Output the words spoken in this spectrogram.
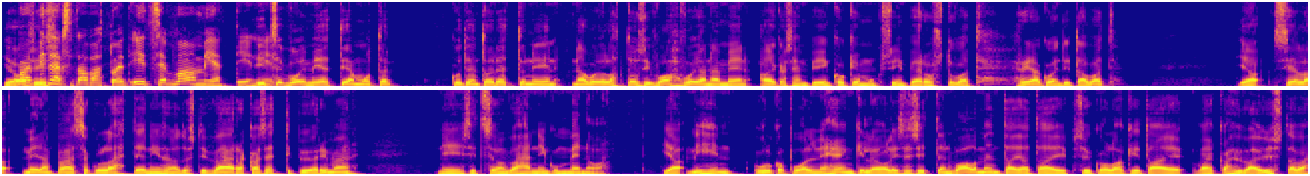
Joo, Vai siis, pitääkö se tapahtua, että itse vaan miettii niitä? Itse voi miettiä, mutta kuten todettu, niin nämä voi olla tosi vahvoja nämä meidän aikaisempiin kokemuksiin perustuvat reagointitavat – ja siellä meidän päässä, kun lähtee niin sanotusti väärä kasetti pyörimään, niin sitten se on vähän niin kuin menoa. Ja mihin ulkopuolinen henkilö, oli se sitten valmentaja tai psykologi tai vaikka hyvä ystävä,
